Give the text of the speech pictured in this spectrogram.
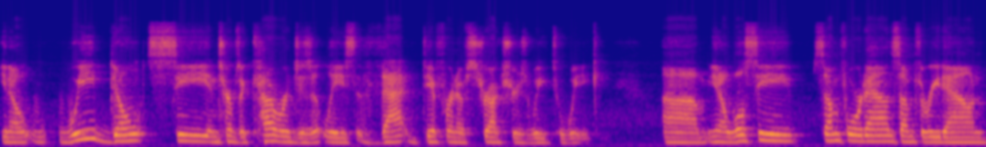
you know, we don't see in terms of coverages at least that different of structures week to week. Um, you know, we'll see some four down, some three down.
